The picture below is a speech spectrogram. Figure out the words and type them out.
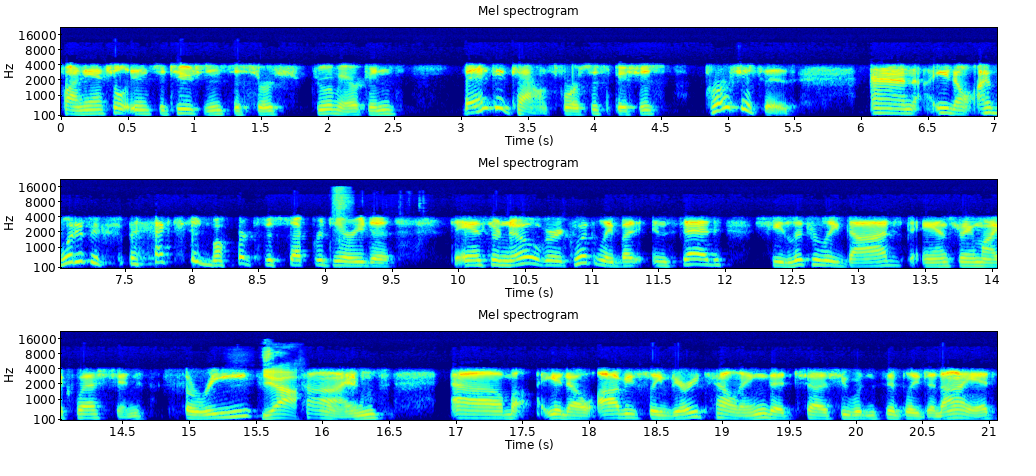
financial institutions to search through Americans' bank accounts for suspicious purchases. And, you know, I would have expected Mark, the secretary, to, to answer no very quickly, but instead she literally dodged answering my question three yeah. times. Um, you know, obviously very telling that uh, she wouldn't simply deny it.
